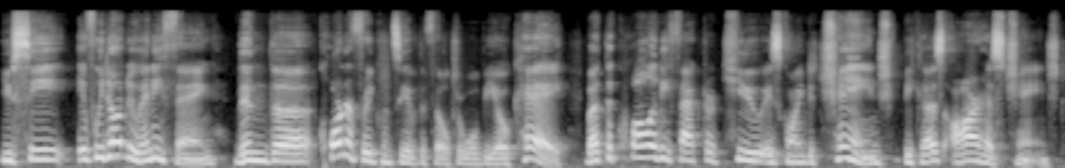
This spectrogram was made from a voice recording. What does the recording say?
You see, if we don't do anything, then the corner frequency of the filter will be okay, but the quality factor Q is going to change because R has changed.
